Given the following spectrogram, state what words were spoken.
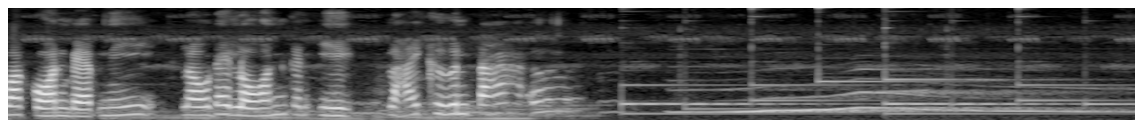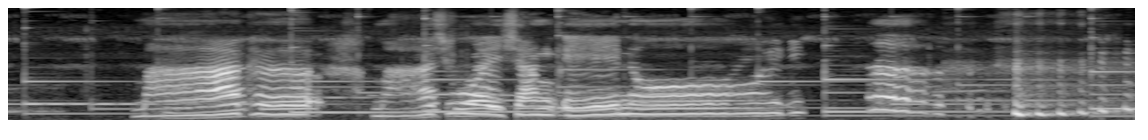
วกรแบบนี้ เราได้ร้อนกันอีกหลายคืนตา เออมาเถอะมาช่วยช่างเอหน่อยเออ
